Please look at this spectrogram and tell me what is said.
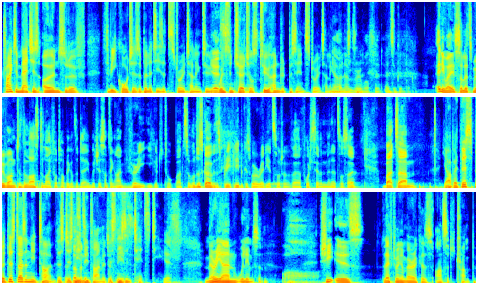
trying to match his own sort of three quarters abilities at storytelling to yes, Winston Churchill's two hundred percent storytelling yeah, abilities. No, very well said. It's a good book. Anyway, so let's move on to the last delightful topic of the day, which is something I'm very eager to talk about. So we'll just go over this briefly because we're already at sort of uh, 47 minutes or so. But um, yeah, but this but this doesn't need time. This, this just doesn't needs need time. It just needs, needs, intensity. Yes, Marianne Williamson. Oh, she is left wing America's answer to Trump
